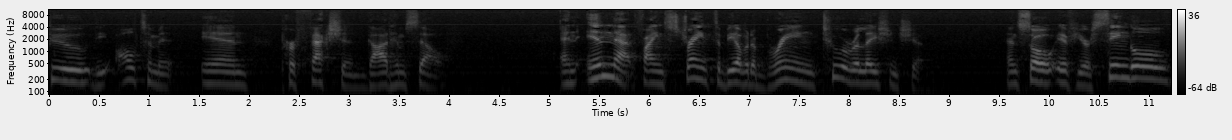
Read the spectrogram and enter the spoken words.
to the ultimate in perfection, God Himself. And in that, find strength to be able to bring to a relationship. And so, if you're single,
